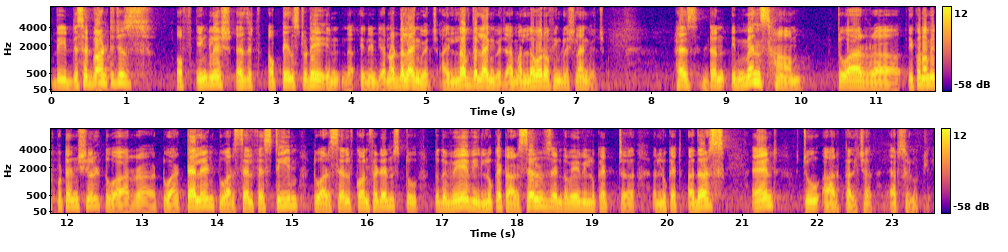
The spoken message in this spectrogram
the disadvantages of English as it obtains today in, in India, not the language. I love the language, I am a lover of English language, has done immense harm to our uh, economic potential, to our, uh, to our talent, to our self-esteem, to our self-confidence, to, to the way we look at ourselves and the way we look at, uh, look at others and to our culture, absolutely.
